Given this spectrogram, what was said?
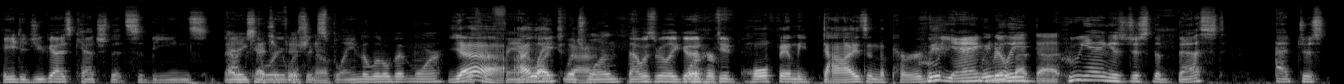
Hey, did you guys catch that Sabine's I didn't catch a backstory was fish, no. explained a little bit more? with Yeah, her I family? liked which that. one? That was really Where good, her dude. whole family dies in the purge. Huyang we knew really about that. Huyang is just the best at just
